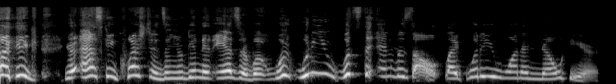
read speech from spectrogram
like you're asking questions and you're getting an answer, but what what do you what's the end result? Like what do you want to know here?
